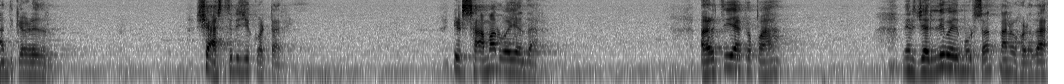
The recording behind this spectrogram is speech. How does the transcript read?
ಅಂತ ಕೇಳಿದರು. ಶಾಸ್ತ್ರಿಜಿ ಕೊಟ್ಟಾರೆ. ಇಟ್ಟು ಸಾಮಾನು ಅಂದಾರ ಅಳ್ತಿ ಯಾಕಪ್ಪ? ನೀನು ಜಲ್ದಿ ಒಯ್ದು ಅಂತ ನನಗೆ ಹೊಡೆದಾರ.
